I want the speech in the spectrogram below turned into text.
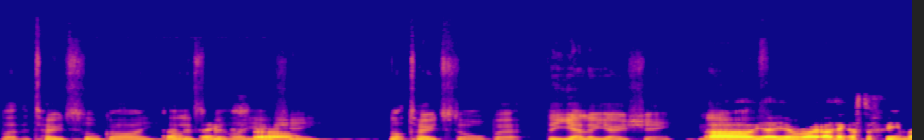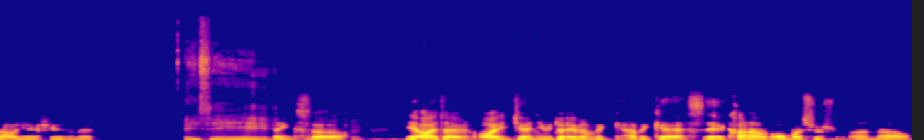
like the Toadstool guy? that Don't looks a bit like so. Yoshi. Not Toadstool, but the yellow Yoshi. No. Oh yeah, you're right. I think that's the female Yoshi, isn't it? Is it? think Right, so. okay. Yeah, I don't. I genuinely don't even have a, have a guess. It kind of almost just. Uh, no,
